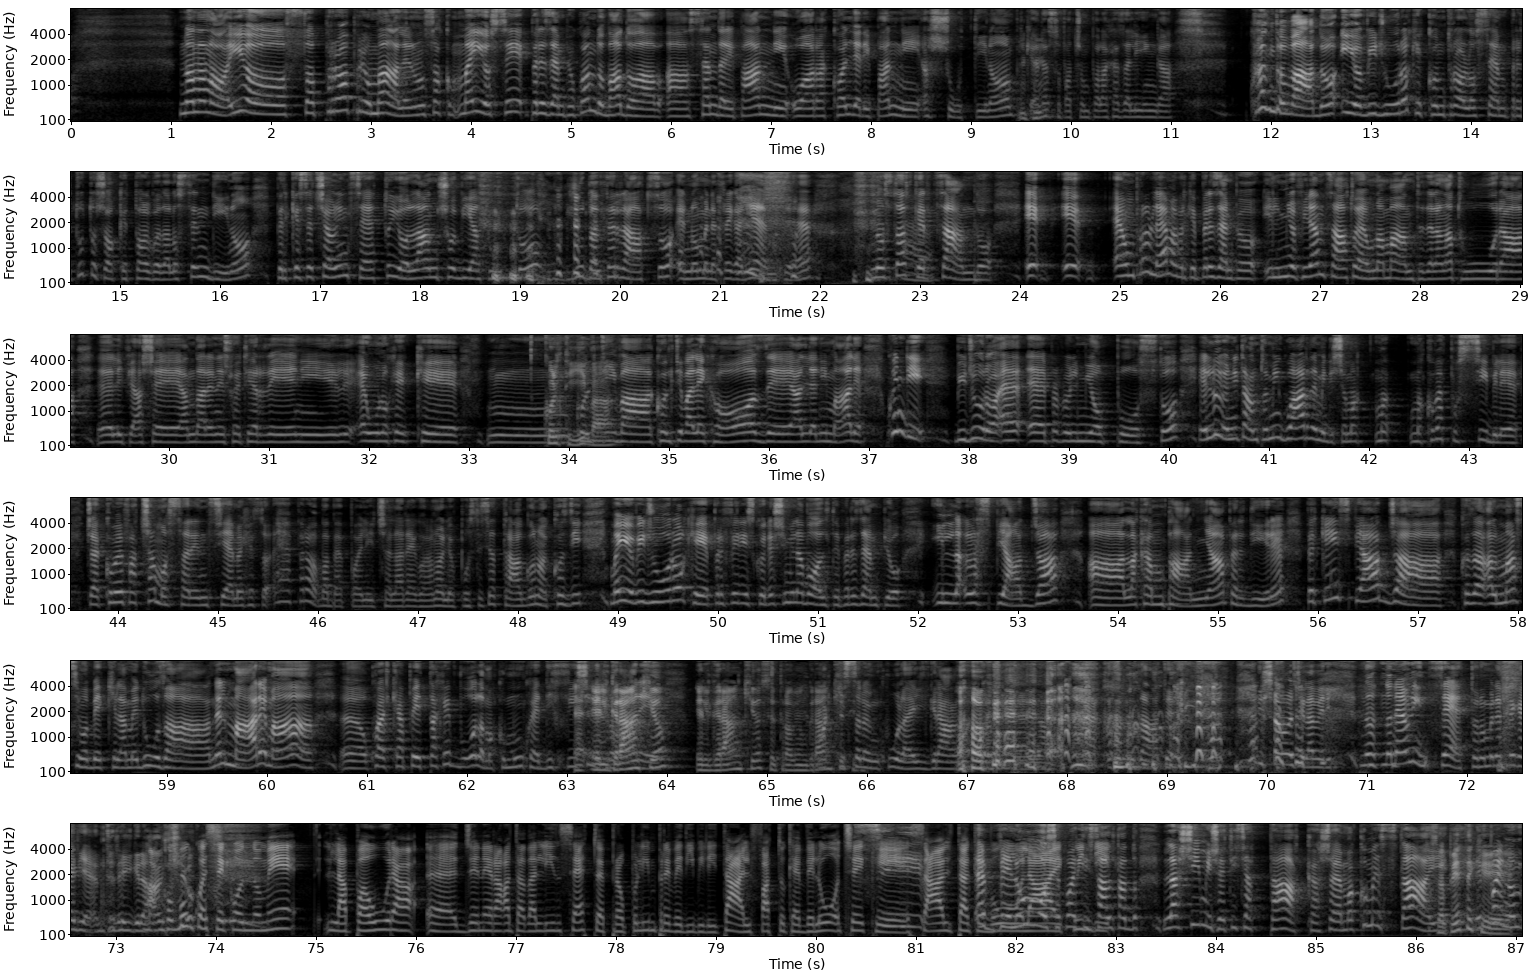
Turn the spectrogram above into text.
No, no, no, io sto proprio male, non so com- ma io se, per esempio, quando vado a, a stendere i panni o a raccogliere i panni asciutti, no? Perché Mhm. adesso faccio un po' la casalinga. Quando vado, io vi giuro che controllo sempre tutto ciò che tolgo dallo stendino, perché se c'è un insetto io lancio via tutto giù dal terrazzo e non me ne frega niente, eh. Non sto Eh. scherzando. E, e è un problema perché, per esempio, il mio fidanzato è un amante della natura, eh, gli piace andare nei suoi terreni, è uno che, che, mm, Coltiva. coltiva. coltiva le cose, ha gli animali. Quindi vi giuro, è, è proprio il mio opposto. E lui ogni tanto mi guarda e mi dice: Ma, ma, ma com'è possibile? Cioè, come facciamo a stare insieme? Che sto... Eh, però, vabbè, poi lì c'è la regola, no? Gli opposti si attraggono, è così. Ma io vi giuro che preferisco 10.000 volte, per esempio, il- la spiaggia alla campagna, per dire, perché in spiaggia cosa, al massimo becchi la medusa nel mare, ma eh, qualche apetta che vola, ma comunque è Eh, difficile. e il trovare- granchio? E il granchio? Se trovi un Ma granchio? chi ti- se lo incula il granchio? Ah, ok. cioè, eh, scusate, diciamoci la verità. No- non è un insetto, non me ne frega niente del Ma granchio. comunque, secondo me, la paura eh, generata dall'insetto è proprio l'imprevedibilità, il fatto che è veloce, che Sì, salta, che è vola. veloce, e poi quindi... ti salta addo- la cimice ti si attacca, cioè, ma come stai? Sapete e che- poi non,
